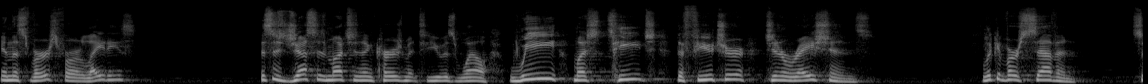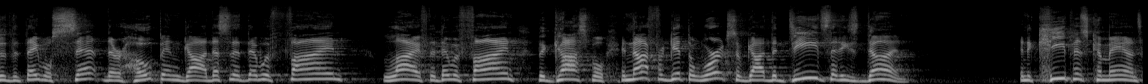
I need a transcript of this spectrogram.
in this verse for our ladies. This is just as much an encouragement to you as well. We must teach the future generations Look at verse 7 so that they will set their hope in God. That's that they would find life, that they would find the gospel and not forget the works of God, the deeds that He's done, and to keep His commands,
